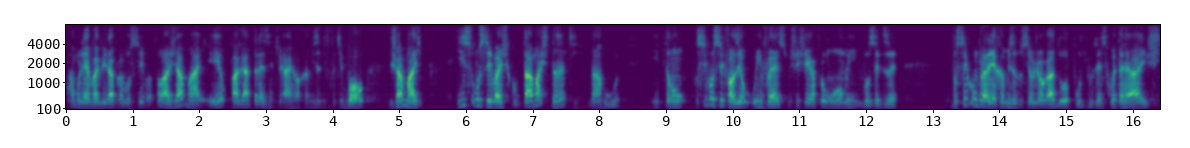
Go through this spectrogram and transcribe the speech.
a mulher vai virar para você e vai falar: jamais, eu pagar 300 reais numa camisa de futebol, jamais. Isso você vai escutar bastante na rua. Então, se você fazer o inverso, você chegar para um homem e você dizer: você compraria a camisa do seu jogador por 250 reais,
